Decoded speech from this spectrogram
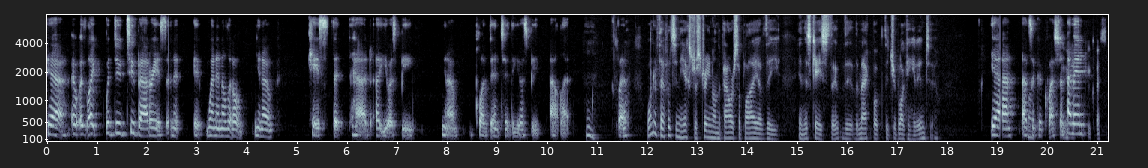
yeah, it was like would do two batteries and it, it went in a little, you know, case that had a USB, you know, plugged into the USB outlet. Hmm. But wonder if that puts any extra strain on the power supply of the, in this case, the the, the MacBook that you're plugging it into. yeah, that's a good question. I mean, question.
